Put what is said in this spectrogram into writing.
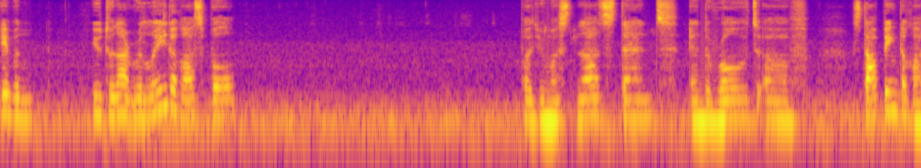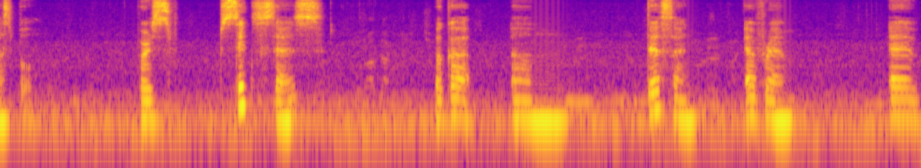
Even you do not relay the gospel, but you must not stand in the road of stopping the gospel. Verse 6 says, But God, um, Dathan, Ephraim, Ev-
